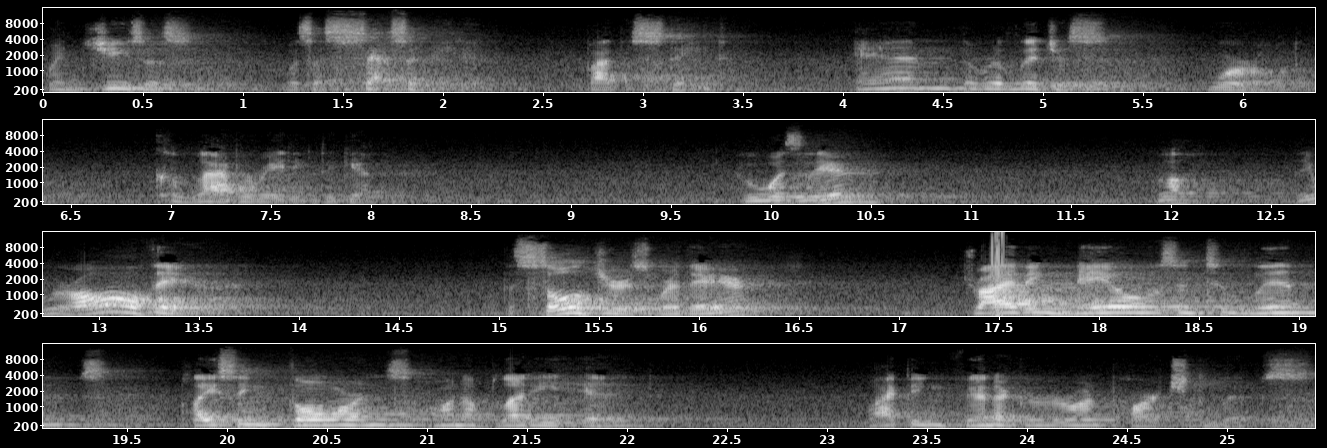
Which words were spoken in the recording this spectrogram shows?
when Jesus was assassinated by the state and the religious world collaborating together? Who was there? Well, they were all there. The soldiers were there, driving nails into limbs, placing thorns on a bloody head, wiping vinegar on parched lips.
